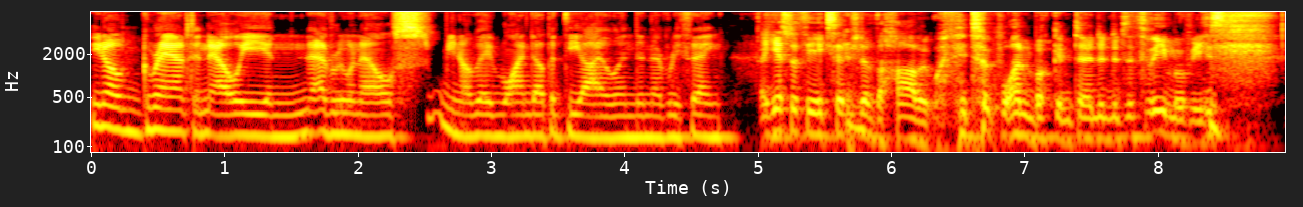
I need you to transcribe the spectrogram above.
You know, Grant and Ellie and everyone else, you know, they wind up at the island and everything. I guess with the exception of The Hobbit, where they took one book and turned it into three movies.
